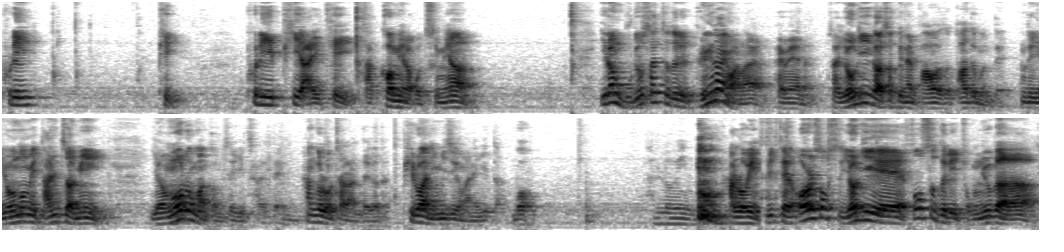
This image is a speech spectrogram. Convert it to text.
Freepik Freepik.com이라고 치면 이런 무료 사이트들이 굉장히 많아요 해외에는. 자 여기 가서 그냥 받으면 돼. 근데 요 놈의 단점이 영어로만 검색이 잘돼. 한글로 잘 안 되거든. 필요한 이미지가 만약에 있다. 뭐 할로윈. 할로윈. 밑에 all 소스 여기에 소스들이 종류가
